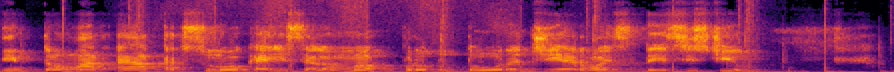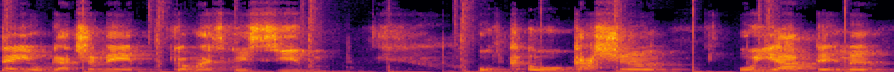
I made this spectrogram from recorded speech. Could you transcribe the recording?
Então a, a Tatsunoko é isso, ela é uma produtora de heróis desse estilo. Tem o Gatchaman, que é o mais conhecido, o, o Kashan, o Yaterman,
